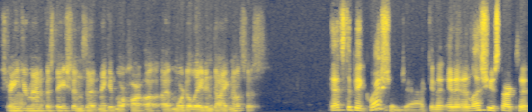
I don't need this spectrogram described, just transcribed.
stranger yeah. manifestations that make it more hard, uh, uh, more delayed in diagnosis? That's the big question, Jack. And, and unless you start to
